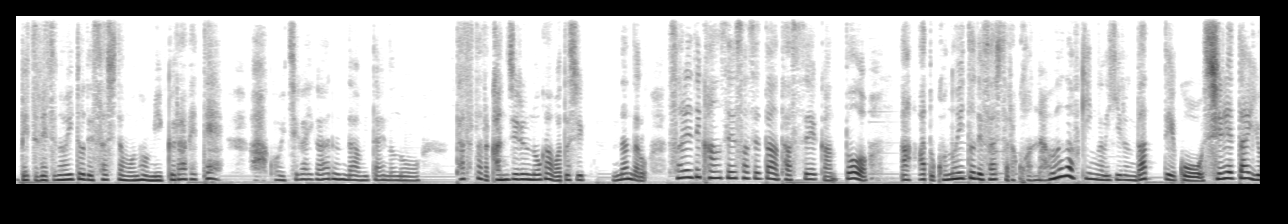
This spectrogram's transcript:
別々の糸で刺したものを見比べて、ああ、こういう違いがあるんだ、みたいなのを、ただただ感じるのが私、なんだろう、それで完成させた達成感と、あ、あとこの糸で刺したらこんな風な付近ができるんだっていう、こう、知れたい喜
